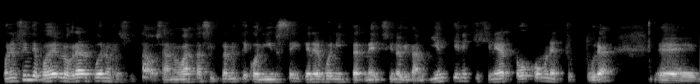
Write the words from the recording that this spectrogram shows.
con el fin de poder lograr buenos resultados. O sea, no basta simplemente con irse y tener buen internet, sino que también tienes que generar todo como una estructura eh,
